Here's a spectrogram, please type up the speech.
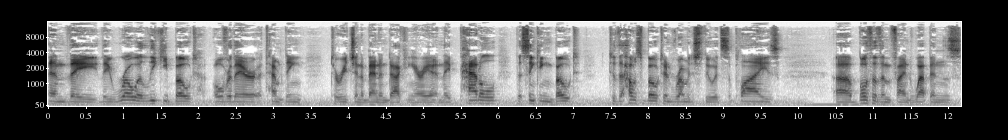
and they they row a leaky boat over there, attempting to reach an abandoned docking area, and they paddle the sinking boat to the houseboat and rummage through its supplies. Uh, both of them find weapons,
